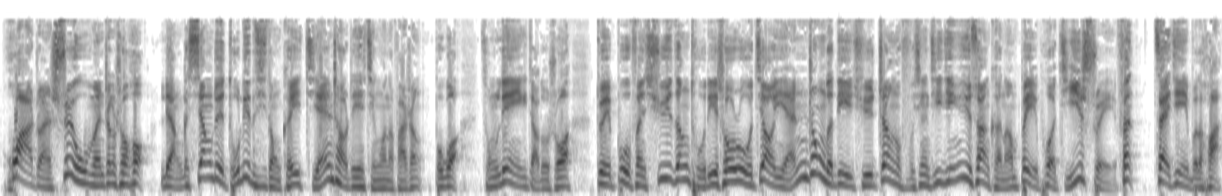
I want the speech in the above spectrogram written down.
划转税务部门征收后，两个相对独立的系统可以减少这些情况的发生。不过从另一个角度说，对部分虚增土地收入较严重的地区，政府性基金预算可能被迫挤水分。再进一步的话，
